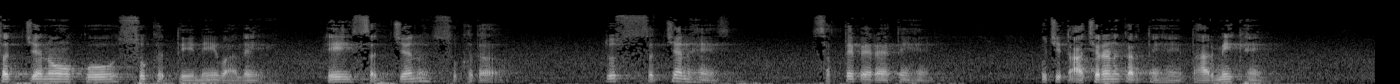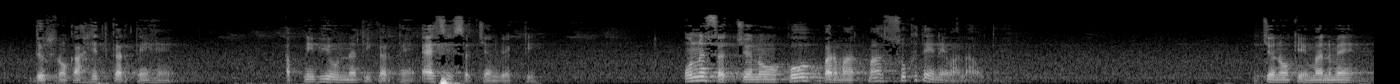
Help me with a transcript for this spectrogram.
सज्जनों को सुख देने वाले। हे सज्जन, सुखद। जो सज्जन है, सत्य पे रहते हैं, उचित आचरण करते हैं, धार्मिक हैं, दूसरों का हित करते हैं, अपनी भी उन्नति करते हैं, ऐसे सज्जन व्यक्ति। उन सज्जनों को परमात्मा सुख देने वाला होता है। सज्जनों के मन में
